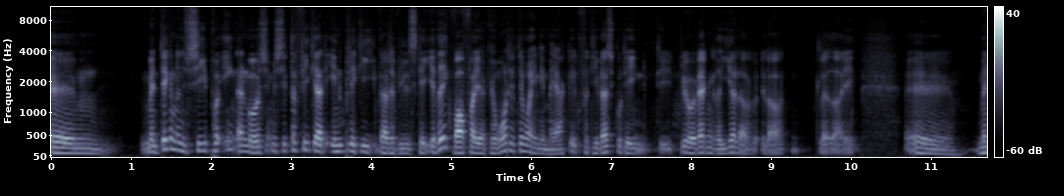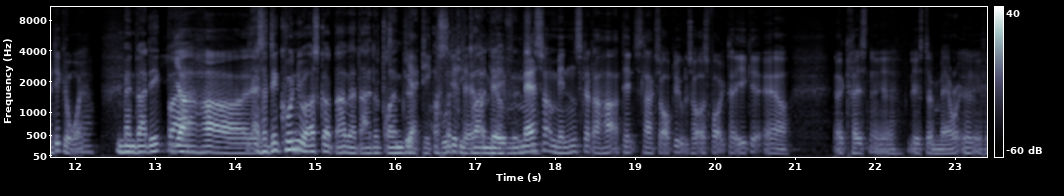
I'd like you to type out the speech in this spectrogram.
Øhm, men det kan man jo sige på en eller anden måde, man sige, der fik jeg et indblik i, hvad der ville ske. Jeg ved ikke, hvorfor jeg gjorde det. Det var egentlig mærkeligt, fordi hvad skulle det egentlig? Det blev jeg hverken rigere eller, eller gladere af. Øh, men det gjorde jeg. Men var det ikke bare... Jeg har... Altså, det kunne jo også godt bare være dig, der drømte, Ja, det og så det da, og der er masser af mennesker, der har den slags oplevelser, også folk, der ikke er, er kristne. Jeg læste, at Mary, øh,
